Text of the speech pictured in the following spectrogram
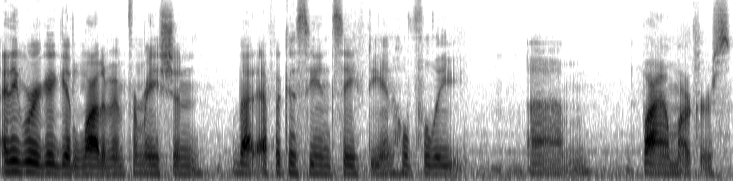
I think we're going to get a lot of information about efficacy and safety and hopefully um, biomarkers.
